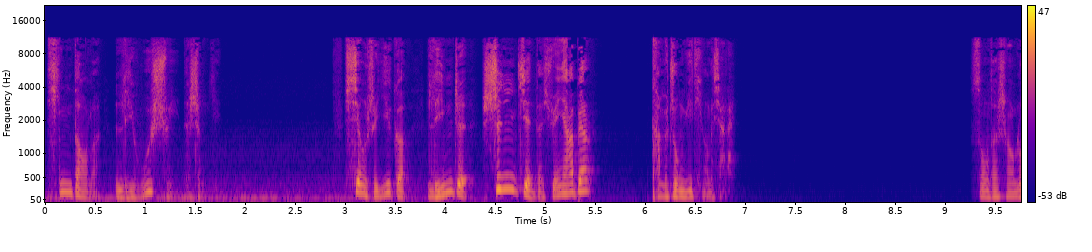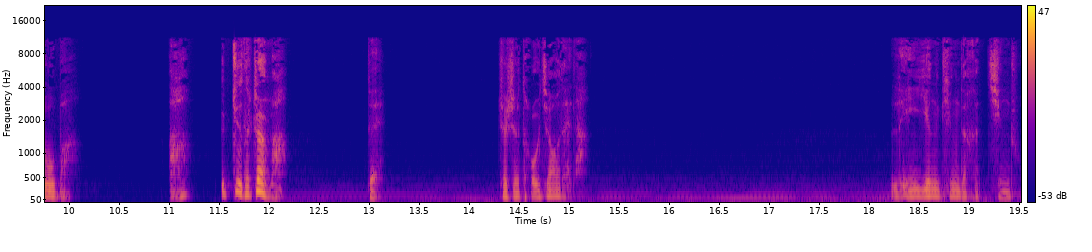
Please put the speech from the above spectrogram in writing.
听到了流水的声音，像是一个临着深涧的悬崖边他们终于停了下来。送他上路吧？啊，就在这儿吗？对，这是头交代的。林英听得很清楚，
